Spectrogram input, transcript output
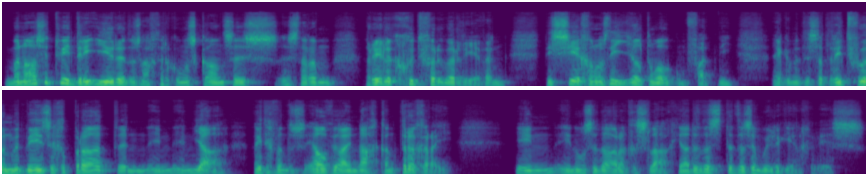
Maar na so 2-3 ure het ons agterkom ons kanse is is daarom redelik goed vir oorlewing. Die see gaan ons nie heeltemal kom vat nie. Ek het met 'n satellietfoon met mense gepraat en en en ja, uitgevind ons 11 uur daai nag kan terugry. En en ons het daarin geslaag. Ja, dit was dit was 'n moeilike een geweest.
